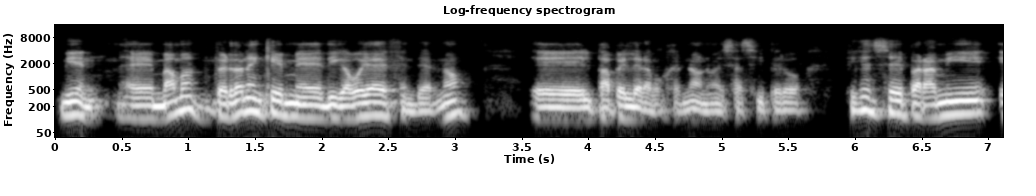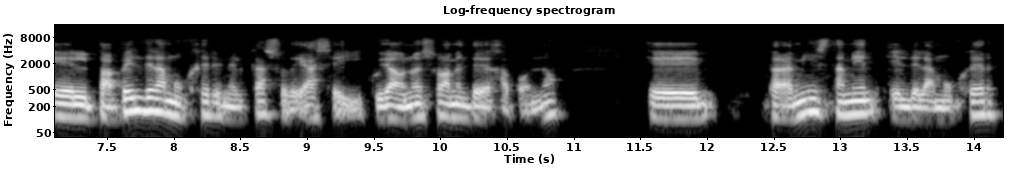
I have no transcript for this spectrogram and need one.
Bien, eh, vamos, perdonen que me diga, voy a defender, ¿no? Eh, el papel de la mujer, no, no es así, pero fíjense, para mí el papel de la mujer en el caso de Ace, y cuidado, no es solamente de Japón, ¿no? Eh, para mí es también el de la mujer,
